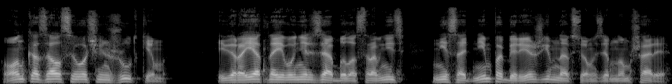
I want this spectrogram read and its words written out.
он казался очень жутким, и, вероятно, его нельзя было сравнить ни с одним побережьем на всем земном шаре.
